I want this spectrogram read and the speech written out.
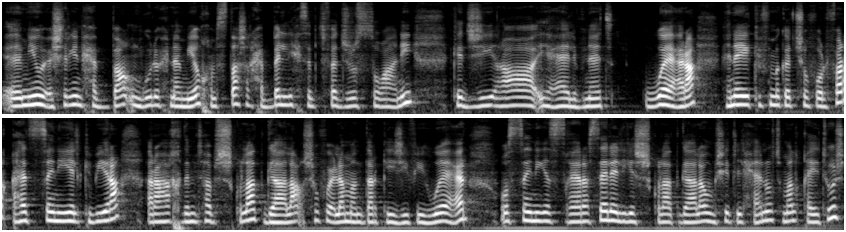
120 حبة. نقولوا حنا 115 حبة اللي حسبت فهاد جوج صواني. كتجي رائعة البنات. واعرة. هنايا كيف ما كتشوفوا الفرق هاد الصينية الكبيرة راها خدمتها بالشوكولات كالا شوفوا على منظر كيجي فيه واعر. والصينية الصغيرة سالا ليا الشوكولات كالا ومشيت للحانوت ما لقيتوش.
